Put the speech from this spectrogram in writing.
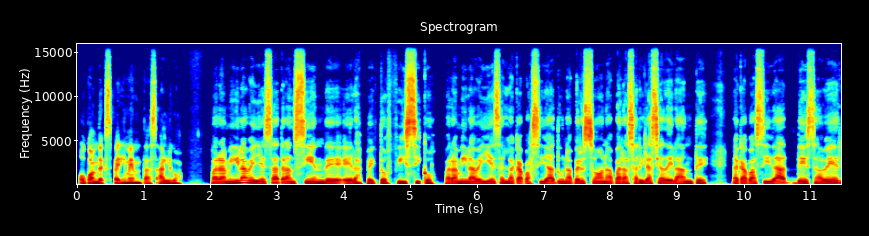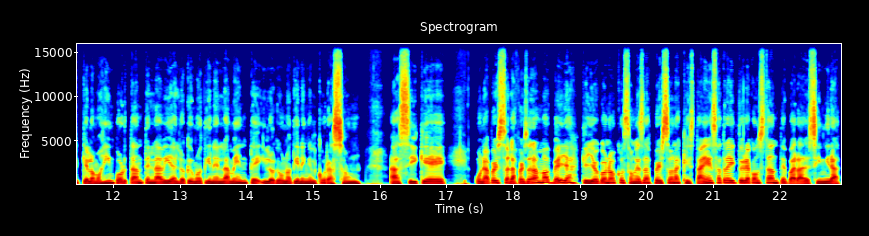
o cuando experimentas algo. Para mí la belleza transciende el aspecto físico. Para mí la belleza es la capacidad de una persona para salir hacia adelante, la capacidad de saber que lo más importante en la vida es lo que uno tiene en la mente y lo que uno tiene en el corazón. Así que una persona, las personas más bellas que yo conozco son esas personas que están en esa trayectoria constante para decir, mira,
